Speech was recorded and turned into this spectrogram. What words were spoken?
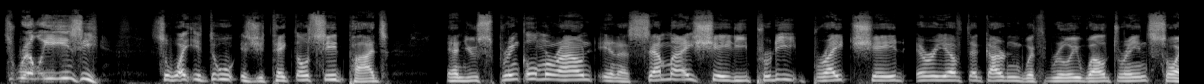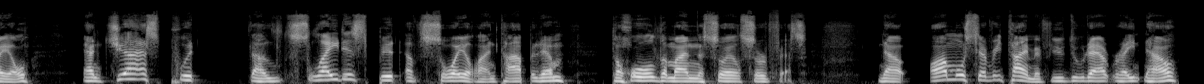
It's really easy. So what you do is you take those seed pods and you sprinkle them around in a semi shady, pretty bright shade area of the garden with really well drained soil, and just put the slightest bit of soil on top of them to hold them on the soil surface. Now, almost every time, if you do that right now,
